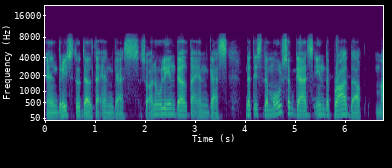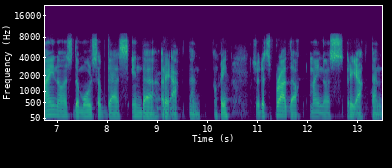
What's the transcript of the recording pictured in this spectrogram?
and raised to delta N gas. So ano uli yung delta N gas? That is the moles of gas in the product minus the moles of gas in the reactant. Okay? So that's product minus reactant.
